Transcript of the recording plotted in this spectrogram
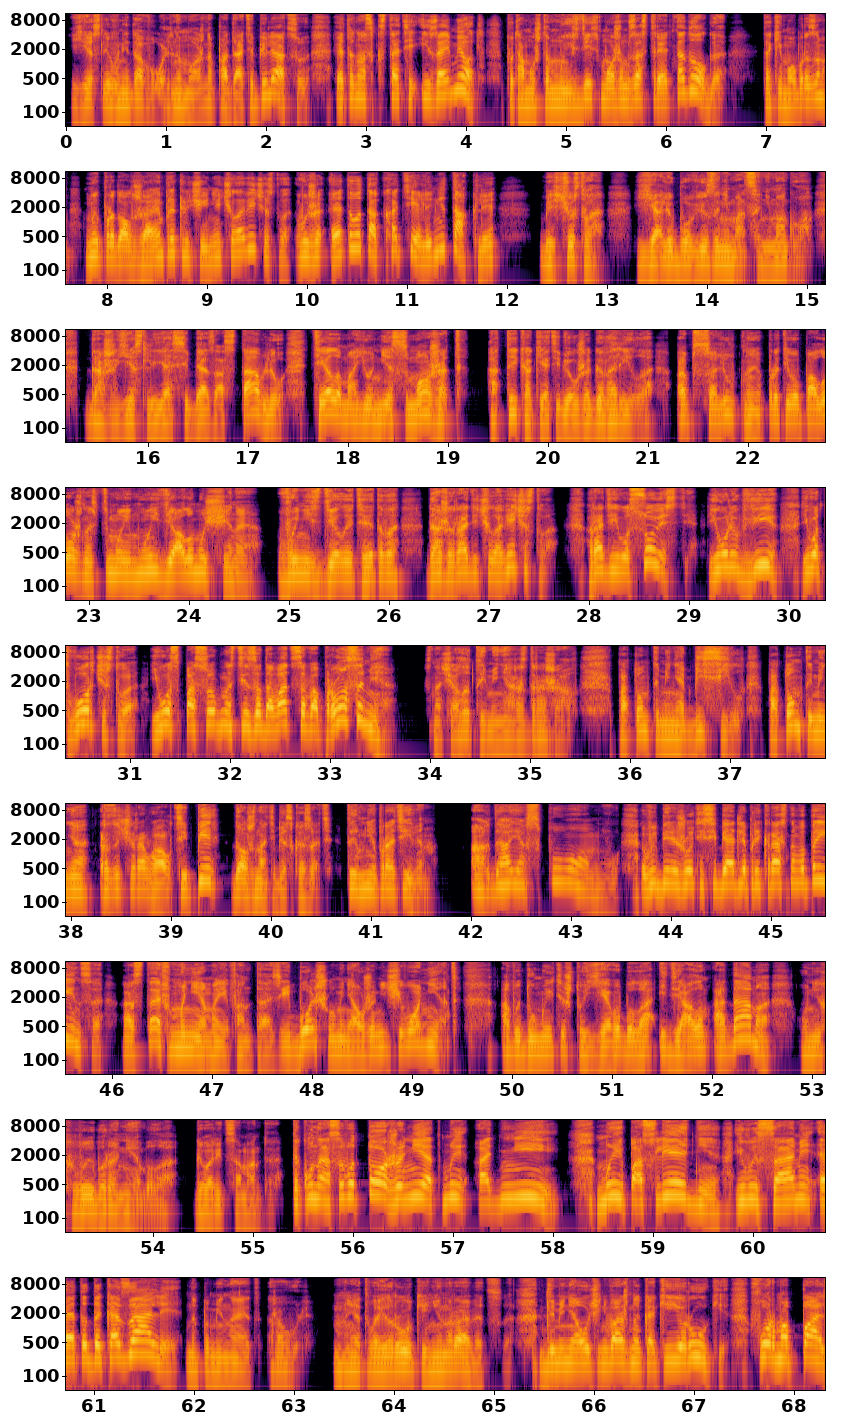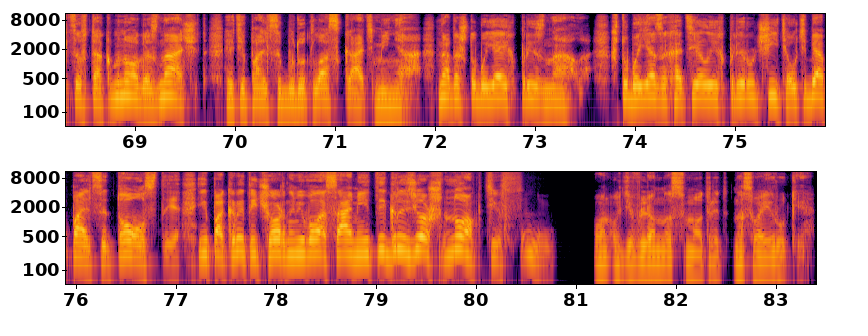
Если вы недовольны, можно подать апелляцию. Это нас, кстати, и займет, потому что мы здесь можем застрять надолго. Таким образом, мы продолжаем приключения человечества. Вы же этого так хотели, не так ли? Без чувства я любовью заниматься не могу. Даже если я себя заставлю, тело мое не сможет. А ты, как я тебе уже говорила, абсолютная противоположность моему идеалу мужчины. Вы не сделаете этого даже ради человечества, ради его совести, его любви, его творчества, его способности задаваться вопросами. Сначала ты меня раздражал, потом ты меня бесил, потом ты меня разочаровал. Теперь, должна тебе сказать, ты мне противен. «Ах да, я вспомнил. Вы бережете себя для прекрасного принца. Оставь мне мои фантазии. Больше у меня уже ничего нет. А вы думаете, что Ева была идеалом Адама? У них выбора не было», — говорит Саманта. «Так у нас его тоже нет. Мы одни. Мы последние. И вы сами это доказали», — напоминает Рауль. «Мне твои руки не нравятся. Для меня очень важно, какие руки. Форма пальцев так много значит. Эти пальцы будут ласкать меня. Надо, чтобы я их признала, чтобы я захотела их приручить, а у тебя пальцы толстые и покрыты черными волосами, и ты грызешь ногти. Фу!» Он удивленно смотрит на свои руки.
